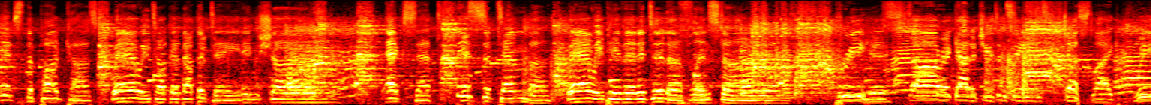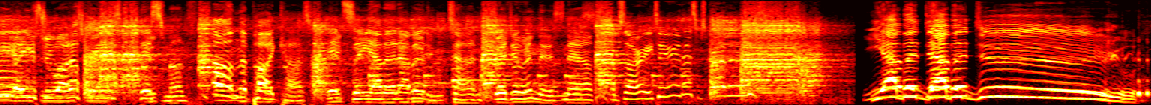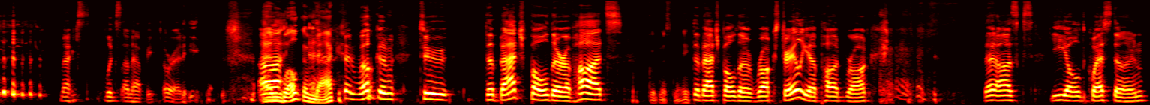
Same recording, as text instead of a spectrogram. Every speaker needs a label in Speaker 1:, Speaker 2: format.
Speaker 1: It's the podcast where we talk about the dating show. Except this September, where we pivoted to the Flintstones. Prehistoric attitudes and scenes, just like we are used to on our screens. This month on the podcast, it's a yabba dabba time. We're doing this now. I'm sorry to the subscribers.
Speaker 2: Yabba dabba doo.
Speaker 3: Max looks unhappy already.
Speaker 2: and
Speaker 3: Uh,
Speaker 2: welcome back.
Speaker 3: and welcome to the Batch Boulder of Hearts,
Speaker 2: Goodness me.
Speaker 3: the Batch Boulder Rock Australia Pod Rock that asks ye old Questone.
